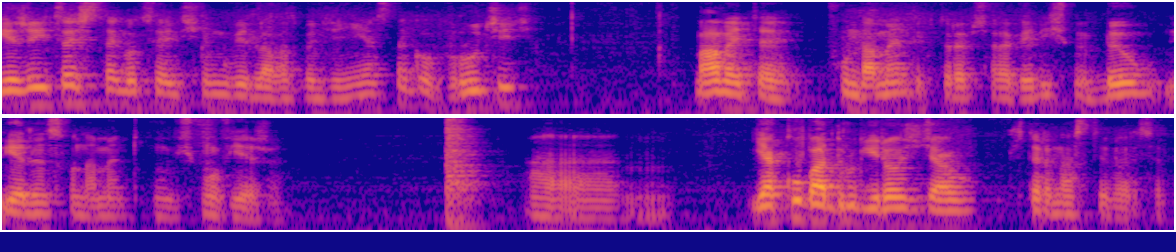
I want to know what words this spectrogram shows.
jeżeli coś z tego, co ja dzisiaj mówię dla Was będzie niejasnego, wrócić. Mamy te fundamenty, które przerabialiśmy. Był jeden z fundamentów, mówiliśmy o wierze. Jakuba, drugi rozdział, czternasty werset.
